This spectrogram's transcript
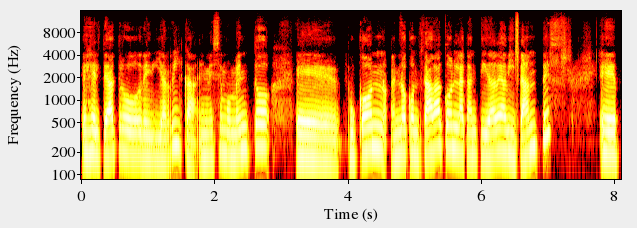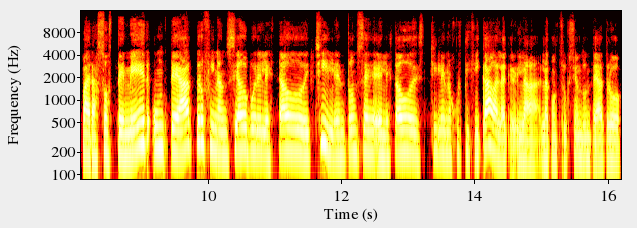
es el teatro de Villarrica. En ese momento, eh, Pucón no contaba con la cantidad de habitantes eh, para sostener un teatro financiado por el Estado de Chile. Entonces el Estado de Chile no justificaba la, la, la construcción de un teatro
